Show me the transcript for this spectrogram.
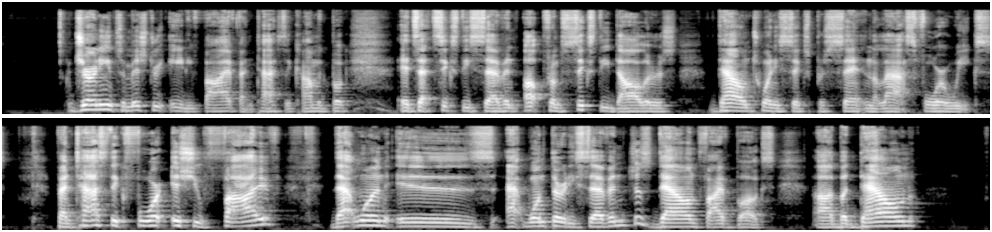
Journey into Mystery 85, fantastic comic book. It's at 67, up from $60, down 26% in the last four weeks. Fantastic Four issue 5, that one is at 137, just down 5 bucks, uh, but down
